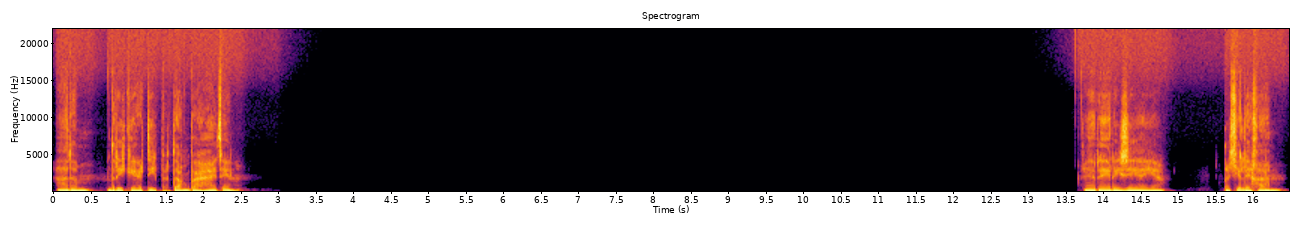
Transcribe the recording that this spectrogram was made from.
Adem drie keer diep dankbaarheid in. En realiseer je dat je lichaam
